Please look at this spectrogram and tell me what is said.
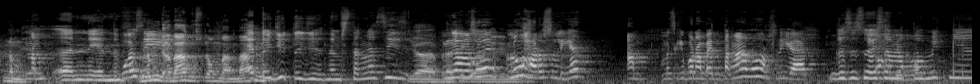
Enam. Eh, nih, enam. Gua sih Enam nggak bagus dong Bambang. Eh tujuh tujuh enam setengah sih Ya berarti enggak maksudnya lu harus lihat am- meskipun sampai tengah lu harus lihat. nggak sesuai Oh, sama gimana? komiknya.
